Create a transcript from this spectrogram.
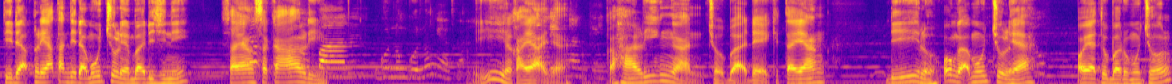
tidak kelihatan, tidak muncul ya, Mbak di sini. Sayang sekali. Depan gunung-gunung ya pak. Iya kayaknya. Kehalingan kayaknya. Kehalingan. Coba deh kita yang di loh. Oh nggak muncul ya? Oh ya tuh baru muncul.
